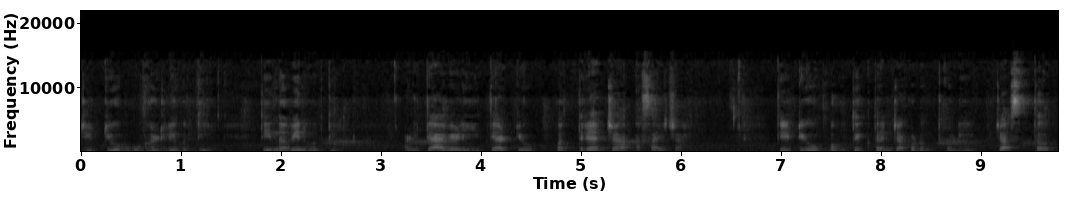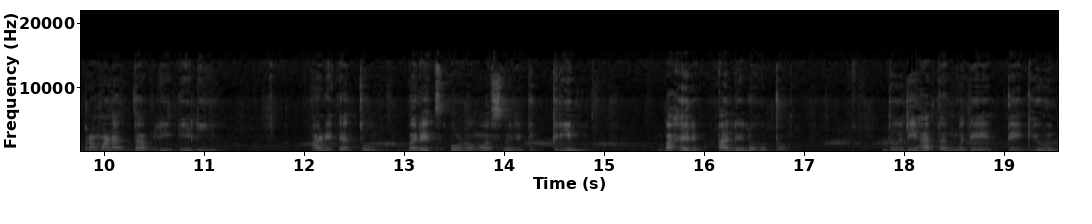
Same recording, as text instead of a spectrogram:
जी ट्यूब उघडली होती ती नवीन होती आणि त्यावेळी त्या ट्यूब पत्र्याच्या असायच्या. ती ट्यूब बहुतेक त्यांच्याकडून थोडी जास्त प्रमाणात दाबली गेली आणि त्यातून बरेच ओडोमस म्हणजे ते क्रीम बाहेर आलेलं होतं. दोन्ही हातांमध्ये ते घेऊन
